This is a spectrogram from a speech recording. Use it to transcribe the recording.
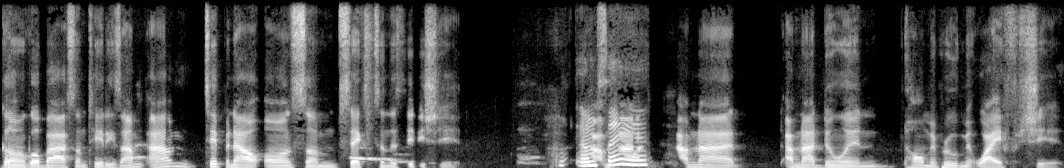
gonna go buy some titties, I'm I'm tipping out on some Sex in the City shit. I'm, I'm saying I'm not I'm not doing home improvement wife shit.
